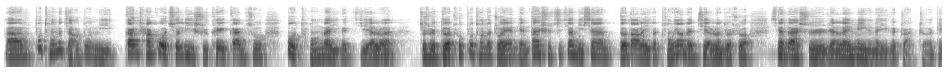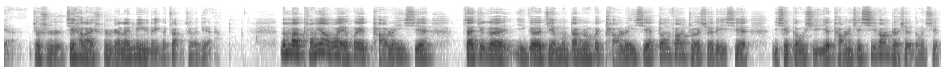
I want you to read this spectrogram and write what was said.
呃，不同的角度，你观察过去的历史，可以干出不同的一个结论，就是得出不同的着眼点。但是，实际上你现在得到了一个同样的结论，就是说现在是人类命运的一个转折点，就是接下来是人类命运的一个转折点。那么，同样我也会讨论一些。在这个一个节目当中，会讨论一些东方哲学的一些一些东西，也讨论一些西方哲学的东西。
